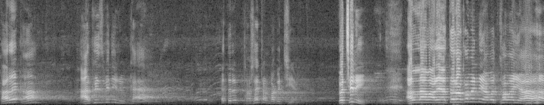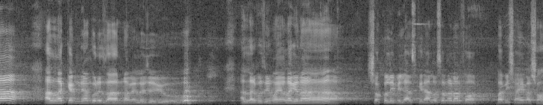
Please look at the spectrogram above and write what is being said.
খা রে, খা। আর খুঁজবি নি রু, খা। এত রে ঠাসায় ঠান্ডা করছি। করছি নি? আল্লাহ আমারে এত রকমের নিয়ামত খাওয়াইয়া, আল্লাহ কেমনে আঙ্গরে যার নামে লই যাইও আল্লাহর বুঝি মায়া লাগে না। সকলে মিলে আজকের আলোচনার পর ভাবি সাহেবা সহ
